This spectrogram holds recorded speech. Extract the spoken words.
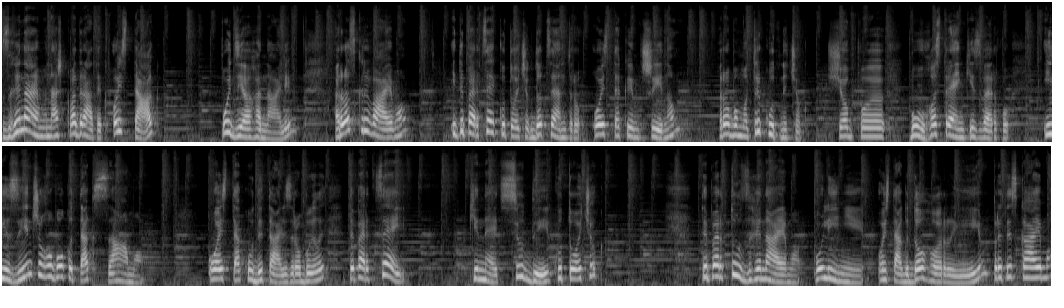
Згинаємо наш квадратик ось так, по діагоналі, розкриваємо. І тепер цей куточок до центру ось таким чином. Робимо трикутничок, щоб е, був гостренький зверху. І з іншого боку так само. Ось таку деталь зробили. Тепер цей кінець сюди, куточок. Тепер тут згинаємо по лінії ось так догори, притискаємо.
